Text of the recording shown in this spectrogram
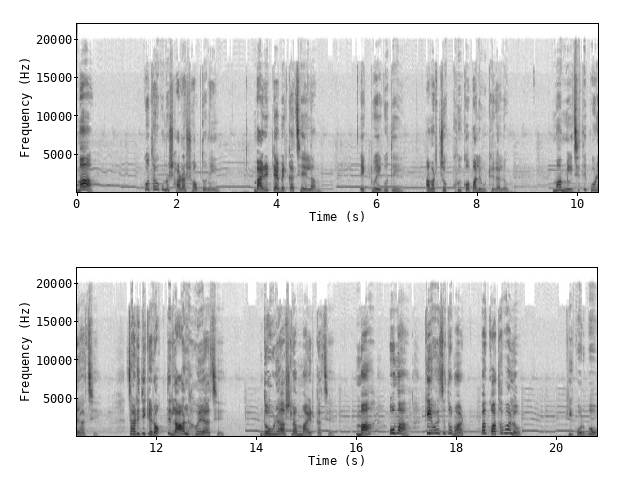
মা? কোথাও কোনো সারা শব্দ নেই। বাইরের ট্যাবের কাছে এলাম। একটু এগোতেই আমার চক্ষু কপালে উঠে গেল। মা মেঝেতে পড়ে আছে। চারিদিকে রক্তে লাল হয়ে আছে। দৌড়ে আসলাম মায়ের কাছে। মা, ও মা, কি হয়েছে তোমার? বা কথা বলো। কি করব?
